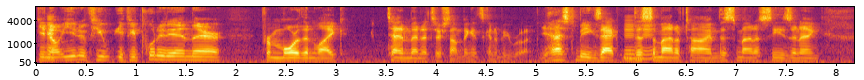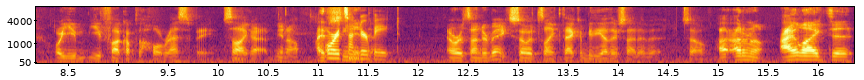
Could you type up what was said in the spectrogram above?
You know, if you if you put it in there for more than like ten minutes or something, it's going to be ruined. It has to be exactly this Mm-hmm. amount of time, this amount of seasoning, or you you fuck up the whole recipe. So like uh, you know, I've Or it's seen it- underbaked. or it's underbaked. So it's like that could be the other side of it. So I, I don't know. I liked it.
